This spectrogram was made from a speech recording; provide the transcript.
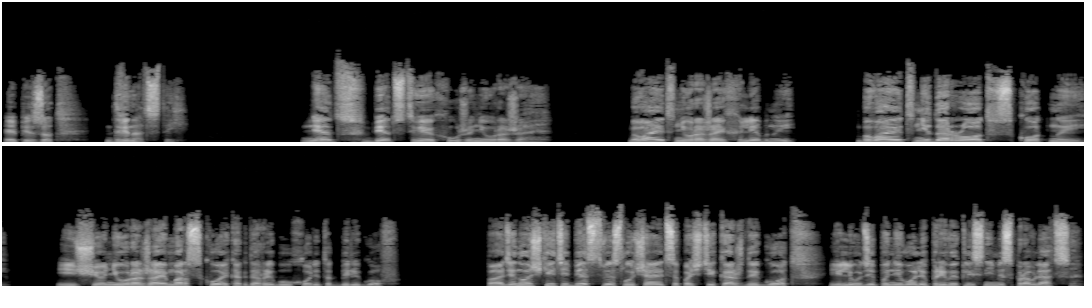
Эпизод двенадцатый. Нет бедствия хуже неурожая. Бывает неурожай хлебный, бывает недород скотный, и еще неурожай морской, когда рыба уходит от берегов. Поодиночке эти бедствия случаются почти каждый год, и люди поневоле привыкли с ними справляться.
